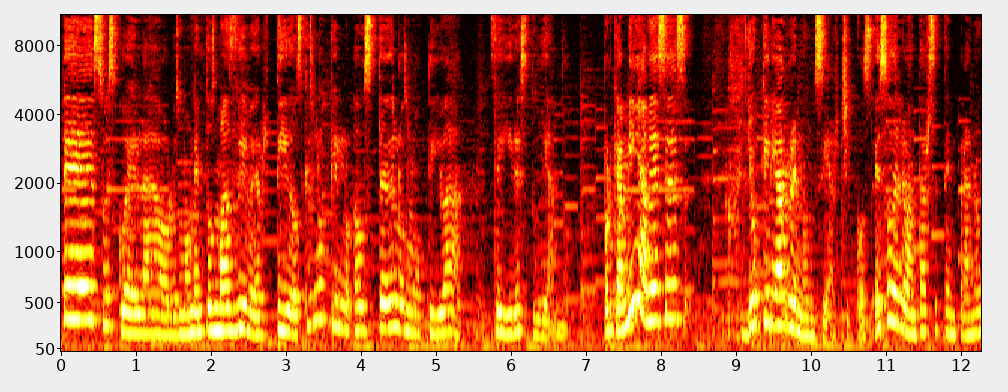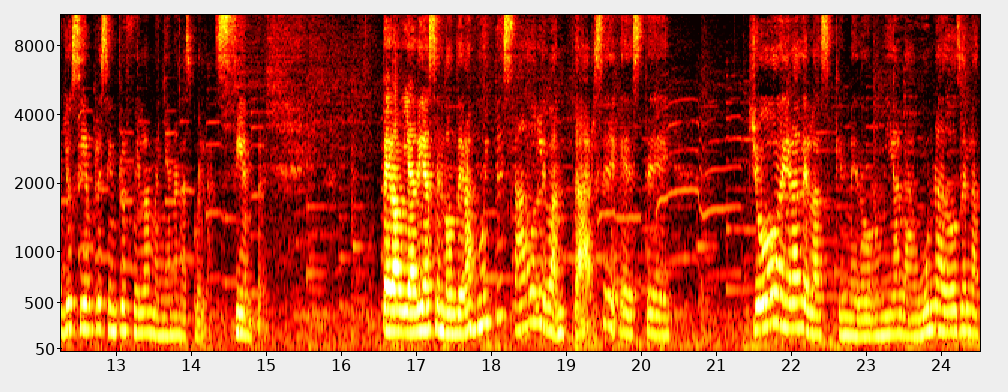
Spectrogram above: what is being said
de su escuela o los momentos más divertidos, qué es lo que a ustedes los motiva a seguir estudiando. Porque a mí a veces yo quería renunciar, chicos. Eso de levantarse temprano, yo siempre, siempre fui en la mañana en la escuela, siempre. Pero había días en donde era muy pesado levantarse, este... Yo era de las que me dormía a la 1, 2 de la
